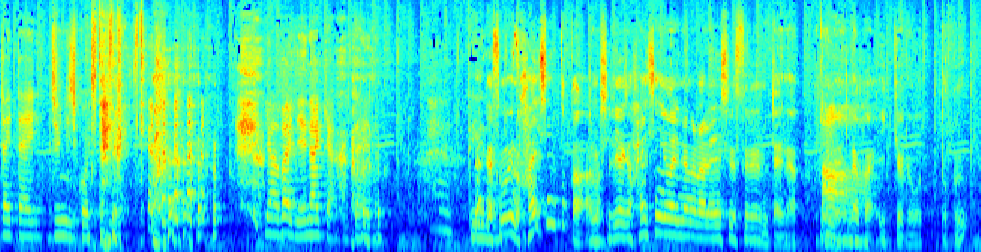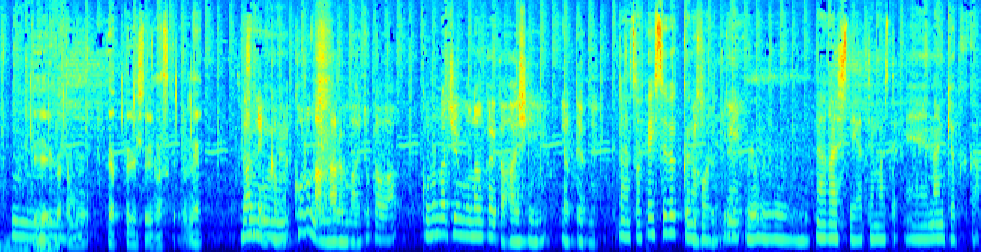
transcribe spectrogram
大体12時超えてたりとかして。やばい寝なきゃみたいな。なんかそういうの配信とかあの知り合いが配信やりながら練習するみたいなことでなんか一挙両得っていうやり方もやってる人いますけどね。何年か前コロナになる前とかはコロナ中も何回か配信やったよね。あそうフェイスブックの方でね流してやってましたね。何曲か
